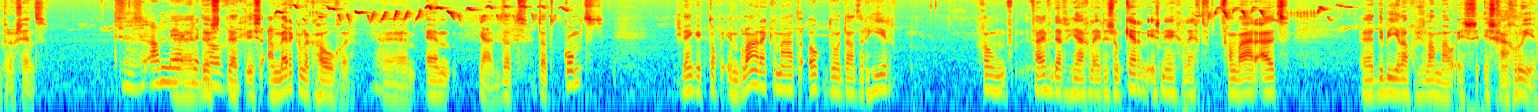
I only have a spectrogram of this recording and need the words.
Dus dat is aanmerkelijk uh, dus hoger. dat is aanmerkelijk hoger. Ja. en ja, dat, dat komt denk ik toch in belangrijke mate ook doordat er hier gewoon 35 jaar geleden zo'n kern is neergelegd van waaruit de biologische landbouw is, is gaan groeien.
